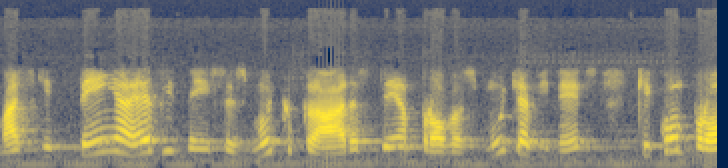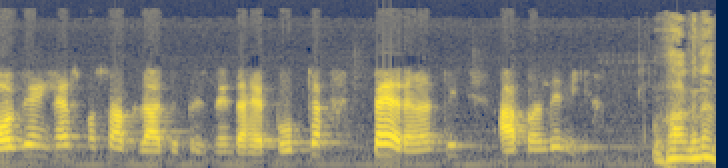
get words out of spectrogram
mas que tenha evidências muito claras, tenha provas muito evidentes que comprovem a irresponsabilidade do presidente da República perante a pandemia. Wagner?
